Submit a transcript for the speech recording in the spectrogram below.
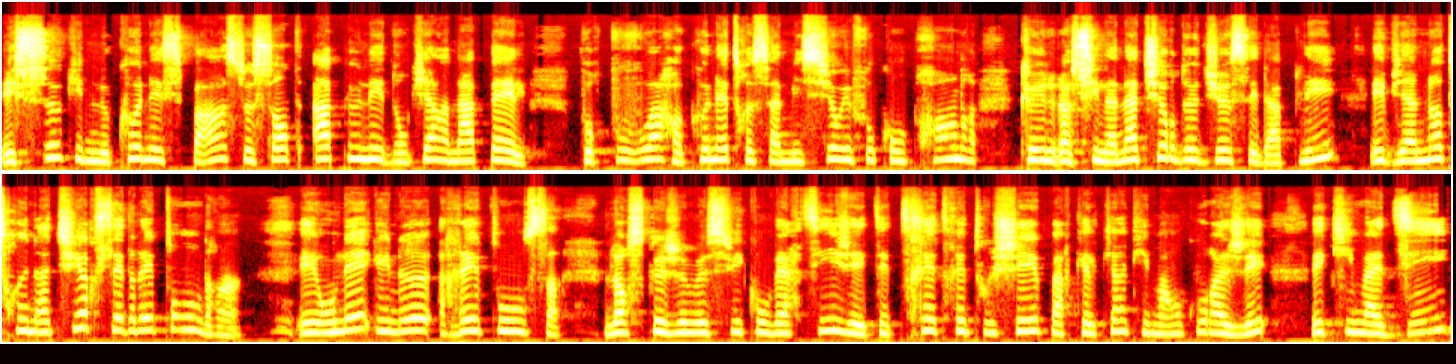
Et ceux qui ne le connaissent pas se sentent appelés. Donc, il y a un appel. Pour pouvoir connaître sa mission, il faut comprendre que si la nature de Dieu, c'est d'appeler, eh bien, notre nature, c'est de répondre. Et on est une réponse. Lorsque je me suis convertie, j'ai été très, très touchée par quelqu'un qui m'a encouragée et qui m'a dit,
